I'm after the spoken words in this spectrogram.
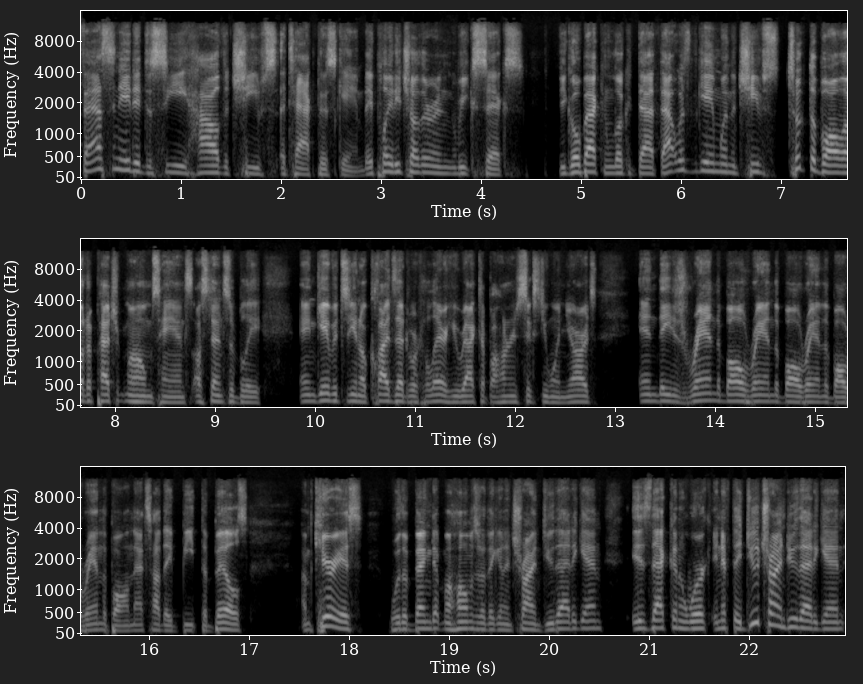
fascinated to see how the Chiefs attack this game. They played each other in week six. You go back and look at that, that was the game when the Chiefs took the ball out of Patrick Mahomes' hands, ostensibly, and gave it to, you know, Clyde Edward Helaire. He racked up 161 yards, and they just ran the ball, ran the ball, ran the ball, ran the ball, and that's how they beat the Bills. I'm curious, with a banged up Mahomes, are they going to try and do that again? Is that going to work? And if they do try and do that again,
